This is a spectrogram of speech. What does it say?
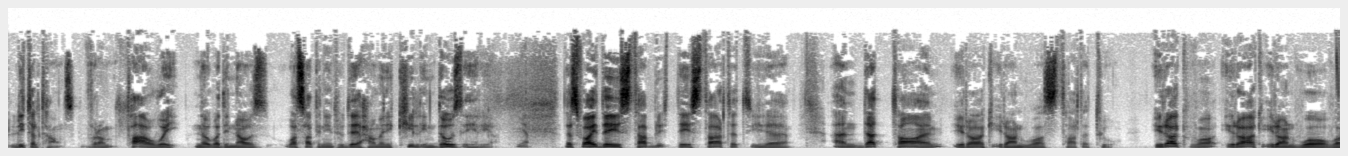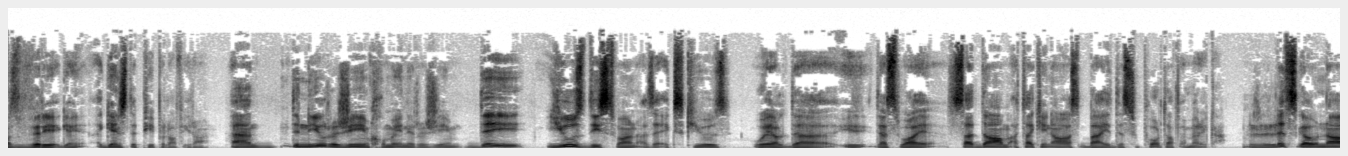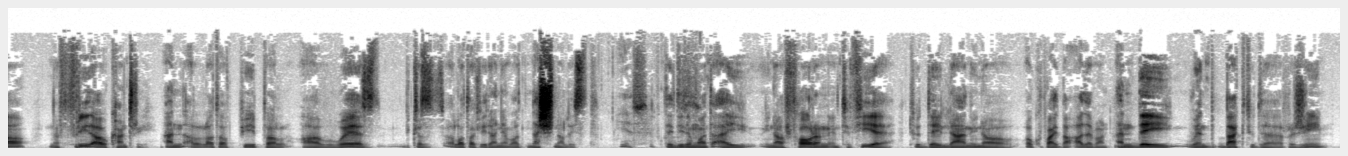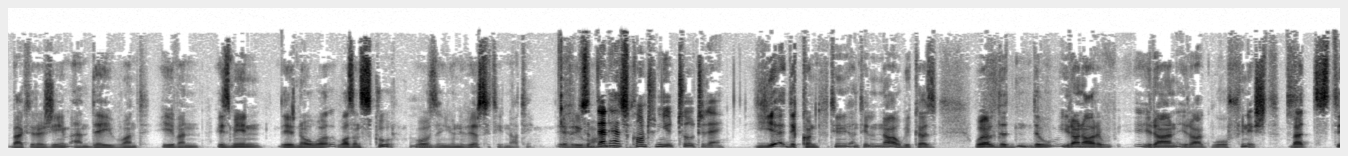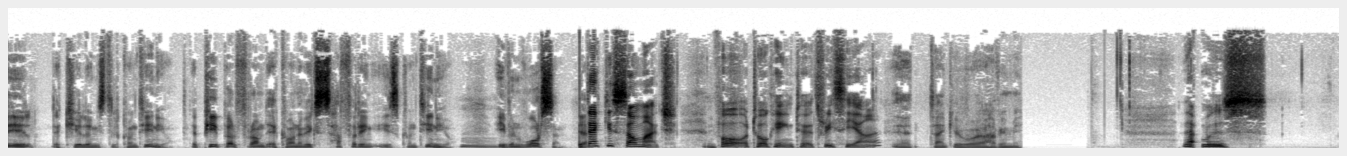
little towns, from far away. Nobody knows what's happening today, how many killed in those areas. Yep. That's why they established, they started, yeah. And that time, Iraq, Iran was started too. Iraq, wa- Iraq, Iran war was very against the people of Iran. And the new regime, Khomeini regime, they used this one as an excuse. Well, the, that's why Saddam attacking us by the support of America. Let's go now and free our country. And a lot of people are aware because a lot of Iranian was nationalist. Yes, of They didn't want a you know foreign interfere to their land, you know, occupied by other one, and they went back to the regime, back to the regime, and they went even. It mean there no wasn't school, mm-hmm. wasn't university, nothing. Everyone. So that has continued till today. Yeah, they continue until now because, well, the the Iran Iran Iraq war finished, but still the killing still continue. The people from the economic suffering is continue, Hmm. even worse. Yeah. Thank you so much Thank for talking to 3CR. yeah, thank you for having me. That was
